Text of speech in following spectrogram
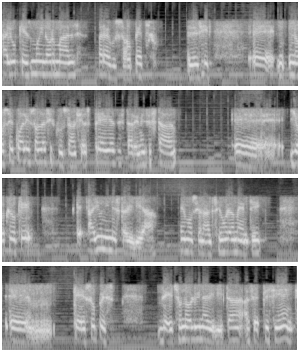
algo que es muy normal para Gustavo Petro. Es decir, eh, no sé cuáles son las circunstancias previas de estar en ese estado. Eh, yo creo que eh, hay una inestabilidad emocional seguramente, que eso pues de hecho no lo inhabilita a ser presidente.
